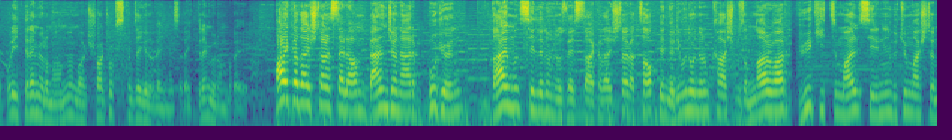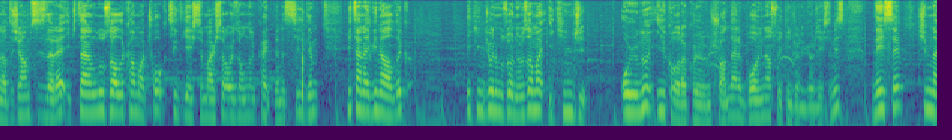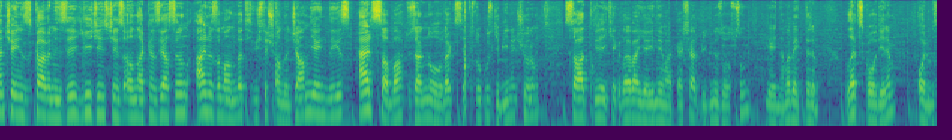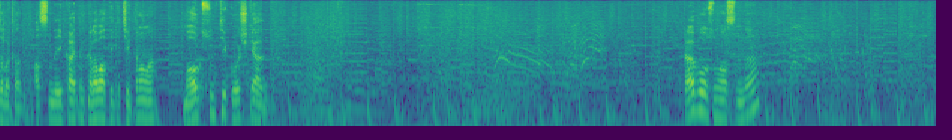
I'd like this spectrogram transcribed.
Burayı ittiremiyorum anladın mı? Bak şu an çok sıkıntıya girdi lane mesela. İttiremiyorum burayı. Arkadaşlar selam. Ben Caner. Bugün Diamond serilerini oynuyoruz Vesta arkadaşlar. Ve top lane'de Riven oynuyorum. Karşımızda Nar var. Büyük ihtimal serinin bütün maçlarını atacağım sizlere. İki tane lose aldık ama çok tilt geçti maçlar. O yüzden onların kayıtlarını sildim. Bir tane win aldık. İkinci oyunumuzu oynuyoruz ama ikinci oyunu ilk olarak koyuyorum şu anda. Yani bu oyundan sonra ikinci oyunu göreceksiniz. Neyse şimdiden çayınızı kahvenizi yiyeceğiniz şeyinizi alın arkanıza yaslanın. Aynı zamanda Twitch'te şu anda canlı yayındayız. Her sabah düzenli olarak 8-9 gibi yine açıyorum. Saat 1'e 2'ye kadar ben yayındayım arkadaşlar. Bilginiz olsun. Yayınlama beklerim. Let's go diyelim. Oyunumuza bakalım. Aslında ilk item Karabat'la gidecektim ama Maok Suntik hoş geldin. Galiba bozdum aslında.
